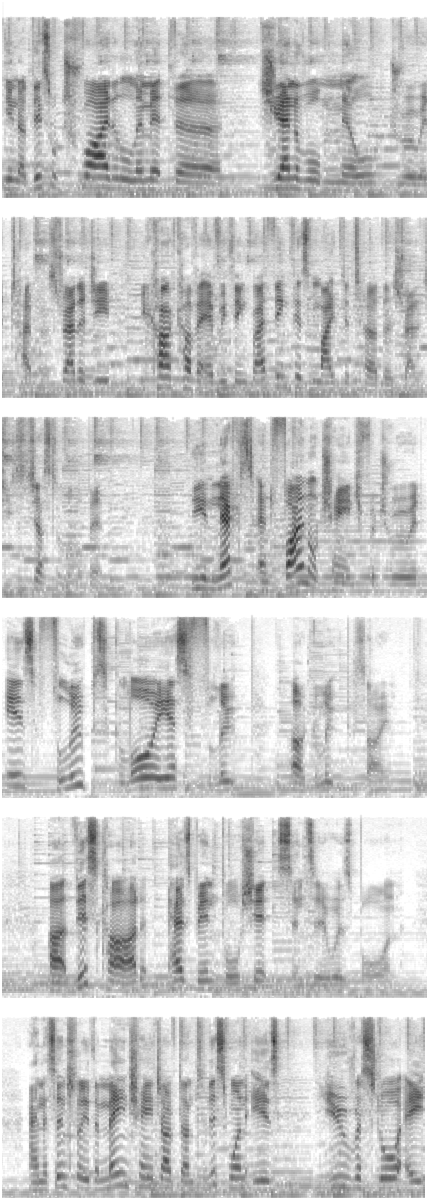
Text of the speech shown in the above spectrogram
you know, this will try to limit the general mill druid type of strategy. You can't cover everything, but I think this might deter those strategies just a little bit. The next and final change for druid is Floop's Glorious Floop. Oh, Gloop, sorry. Uh, this card has been bullshit since it was born. And essentially the main change I've done to this one is you restore a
